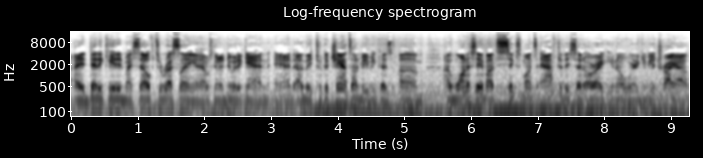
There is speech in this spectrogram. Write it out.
I had dedicated myself to wrestling, and I was going to do it again. And uh, they took a chance on me because um, I want to say about six months after they said, "All right, you know, we're going to give you a tryout.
